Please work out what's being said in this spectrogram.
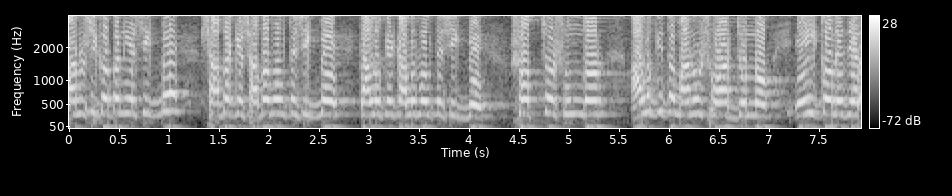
মানসিকতা নিয়ে শিখবে, সাদাকে সাদা বলতে শিখবে, কালোকে কালো বলতে শিখবে, স্বচ্ছ, সুন্দর, আলোকিত মানুষ হওয়ার জন্য এই কলেজের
